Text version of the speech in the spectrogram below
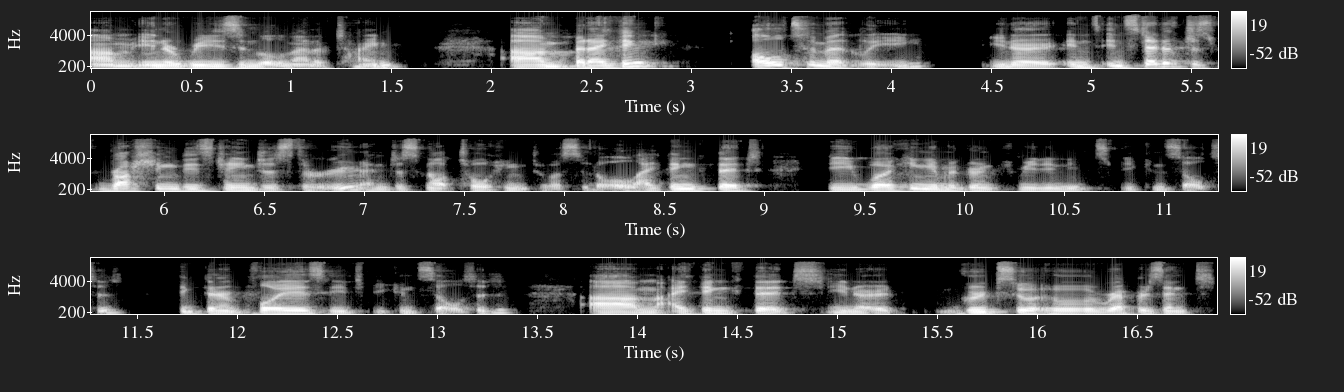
um, in a reasonable amount of time. Um, but I think ultimately, you know, in, instead of just rushing these changes through and just not talking to us at all, I think that the working immigrant community needs to be consulted. I think their employers need to be consulted. Um, I think that you know groups who, who represent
